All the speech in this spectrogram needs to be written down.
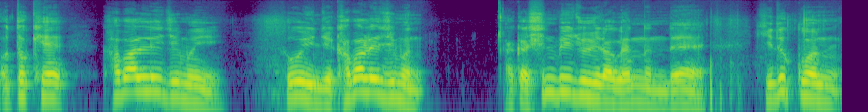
어떻게 카발리즘의 소위 이제 카발리즘은 아까 신비주의라고 했는데 기득권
